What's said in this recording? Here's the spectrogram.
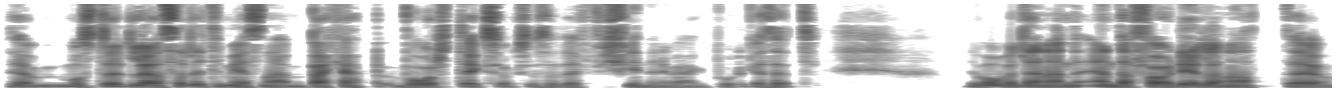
Jag måste lösa lite mer sådana här backup vortex också så att det försvinner iväg på olika sätt. Det var väl den enda fördelen att eh,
